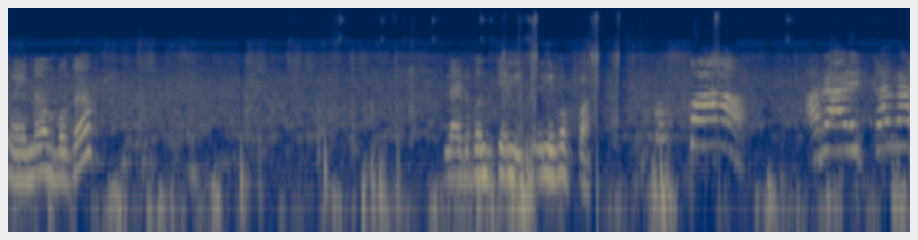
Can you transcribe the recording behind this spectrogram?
आहे ना बघा. लाइट बंद केली गेले पप्पा. पप्पा! अरे ऐका ना?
